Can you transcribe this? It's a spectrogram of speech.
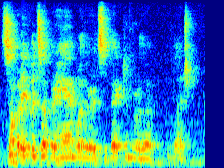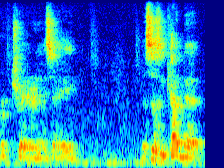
somebody puts up their hand, whether it's the victim or the alleged perpetrator, and they say, hey, this isn't cutting it,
